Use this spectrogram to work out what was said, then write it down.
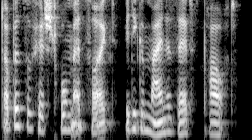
doppelt so viel Strom erzeugt, wie die Gemeinde selbst braucht.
